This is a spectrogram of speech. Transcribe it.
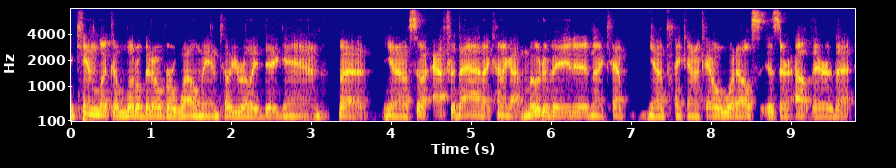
it can look a little bit overwhelming until you really dig in. But, you know, so after that, I kind of got motivated and I kept, you know, thinking, okay, well, what else is there out there that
